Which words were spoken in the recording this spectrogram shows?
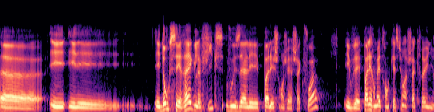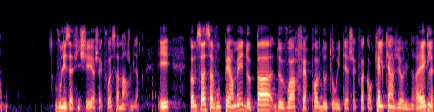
et, et donc ces règles fixes, vous n'allez pas les changer à chaque fois et vous n'allez pas les remettre en question à chaque réunion. Vous les affichez à chaque fois, ça marche bien. Et comme ça, ça vous permet de ne pas devoir faire preuve d'autorité à chaque fois. Quand quelqu'un viole une règle,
